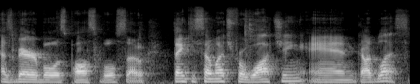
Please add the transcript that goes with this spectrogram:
as bearable as possible. So thank you so much for watching and God bless.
